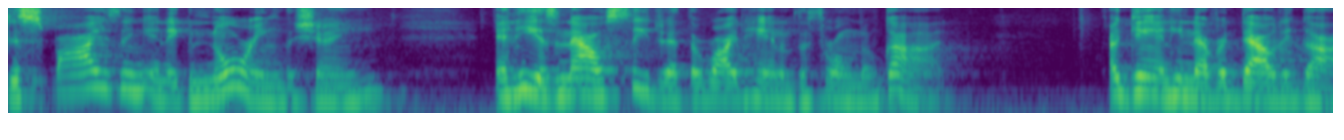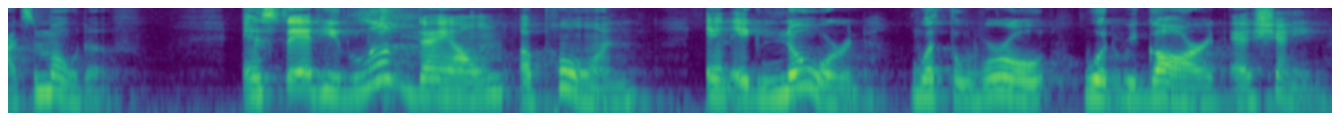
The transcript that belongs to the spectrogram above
despising and ignoring the shame, and he is now seated at the right hand of the throne of God. Again, he never doubted God's motive. Instead, he looked down upon and ignored what the world would regard as shame.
